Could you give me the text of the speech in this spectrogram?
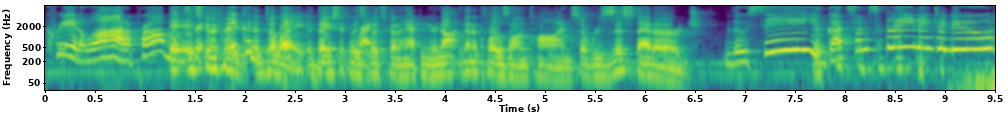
Create a lot of problems. It's going to create could, a delay. It, basically, is what's going to happen. You're not going to close on time. So resist that urge. Lucy, you've got some splaining to do.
